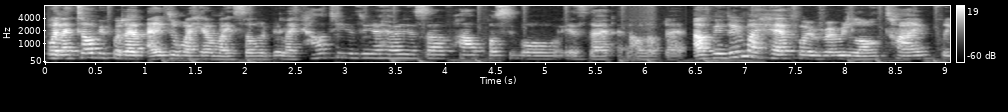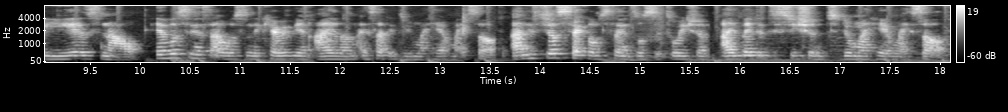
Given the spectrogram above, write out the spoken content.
When I tell people that I do my hair myself, they'll be like, how do you do your hair yourself? How possible is that? And all of that. I've been doing my hair for a very long time, for years now. Ever since I was in the Caribbean island, I started doing my hair myself. And it's just circumstance or situation. I made the decision to do my hair myself.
